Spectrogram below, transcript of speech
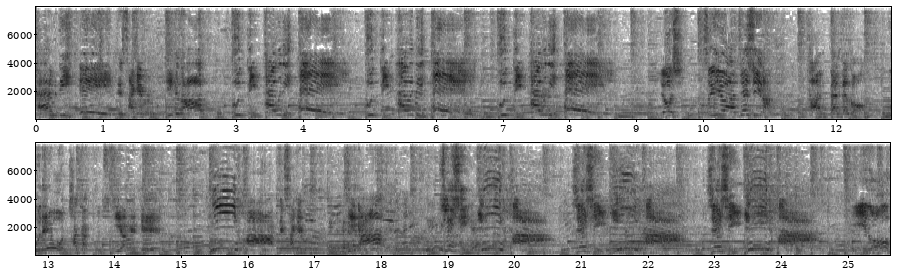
Howdy hey って叫ぶ。いくぞ。ウッディ Howdy hey ウッディ Howdy hey ウッディ Howdy heイよし次はジェシーだ。簡単だぞ。腕を高く突き上げてイーハーって叫ぶいいかジェシーイーハージェシーイーハージェシーイーハーいいぞ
